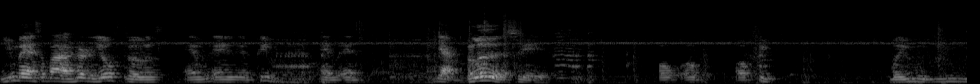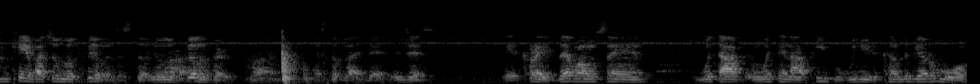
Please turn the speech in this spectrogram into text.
You mad somebody hurting your feelings, and and, and people and and got blood shed of people. But you, you, you care about your little feelings and stuff. Your little Right. feelings hurt Right. and stuff like that. It just it's crazy. That's what I'm saying. With our within our people, we need to come together more.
